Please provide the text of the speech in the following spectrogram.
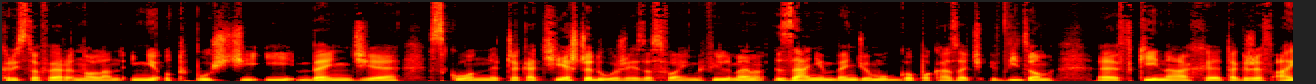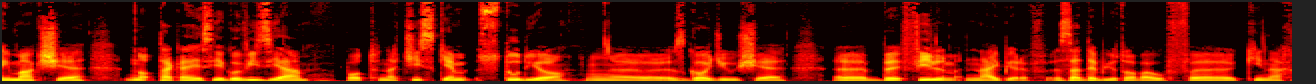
Christopher Nolan nie odpuści i będzie skłonny czekać jeszcze dłużej za swoim filmem, zanim będzie mógł go pokazać widzom e, w kinach, e, także w IMAXie. No, taka jest jego wizja pod naciskiem studio e, zgodził się, e, by film najpierw zadebiutował w kinach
